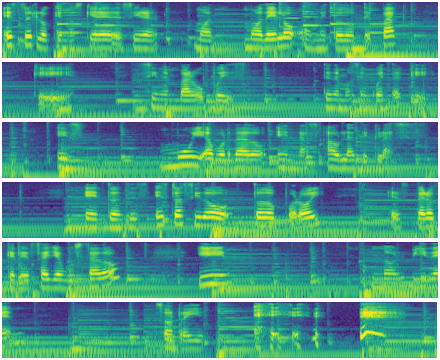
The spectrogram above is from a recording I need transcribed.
esto es lo que nos quiere decir el modelo o método TEPAC, que sin embargo, pues tenemos en cuenta que es muy abordado en las aulas de clases. Entonces, esto ha sido todo por hoy. Espero que les haya gustado y no olviden sonreír.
